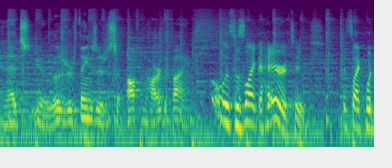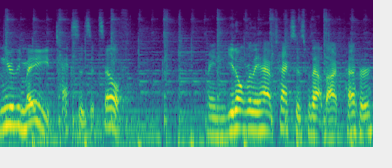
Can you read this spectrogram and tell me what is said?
and that's you know those are things that are often hard to find. Oh, this is like a heritage. It's like what nearly made Texas itself. I mean, you don't really have Texas without Dr. Pepper,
